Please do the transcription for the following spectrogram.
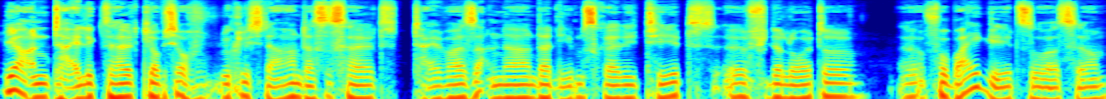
ja, ein Teil liegt halt, glaube ich, auch wirklich daran, dass es halt teilweise an der, an der Lebensrealität äh, vieler Leute äh, vorbeigeht, sowas, ja.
